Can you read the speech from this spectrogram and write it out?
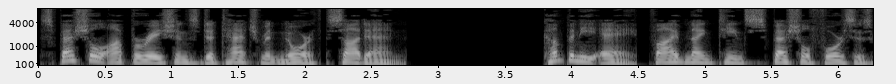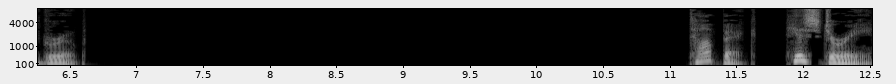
Special Operations Detachment North Company A, 519th Special Forces Group History.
